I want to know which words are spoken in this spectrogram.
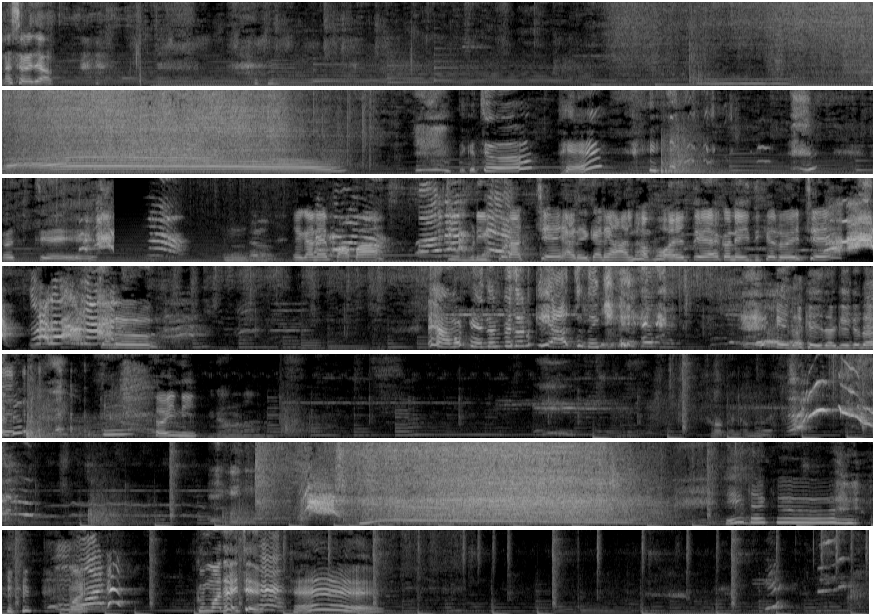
না সরে যাও! দেখেছ? হ্যাঁ? হচ্ছে। এখানে পাপা চুবড়ি পড়াচ্ছে আর এখানে আনা ভয়েতে এখন এইদিকে রয়েছে। চলো। আমার পেছন পেছন কি আছে দেখি। এই দেখো এই দেখো, একে দেখো। হয়নি। হবে না মনে দেখো। খুব মজা হয়েছে? হ্যাঁ।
